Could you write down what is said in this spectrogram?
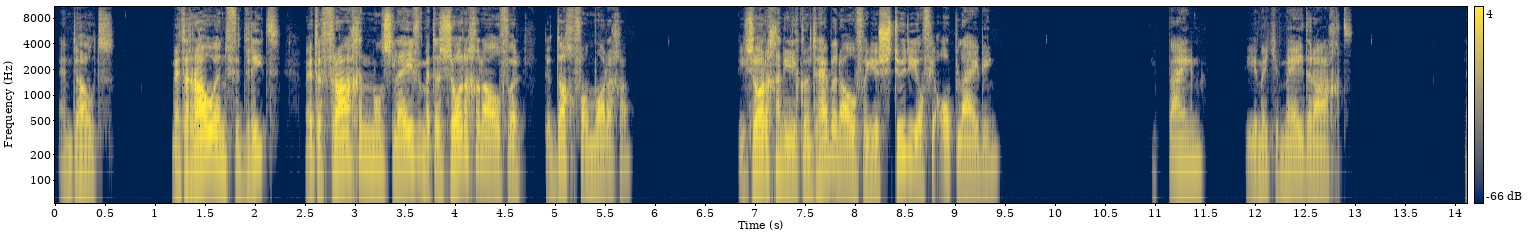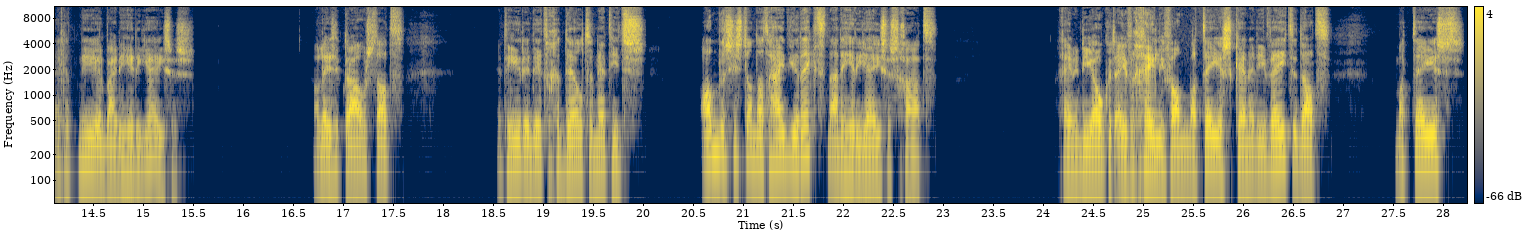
en dood. Met rouw en verdriet. Met de vragen in ons leven. Met de zorgen over de dag van morgen. Die zorgen die je kunt hebben over je studie of je opleiding. Die pijn die je met je meedraagt. Leg het neer bij de Heer Jezus. Al lees ik trouwens dat het hier in dit gedeelte net iets anders is dan dat hij direct naar de Heer Jezus gaat. Degenen die ook het evangelie van Matthäus kennen, die weten dat Matthäus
